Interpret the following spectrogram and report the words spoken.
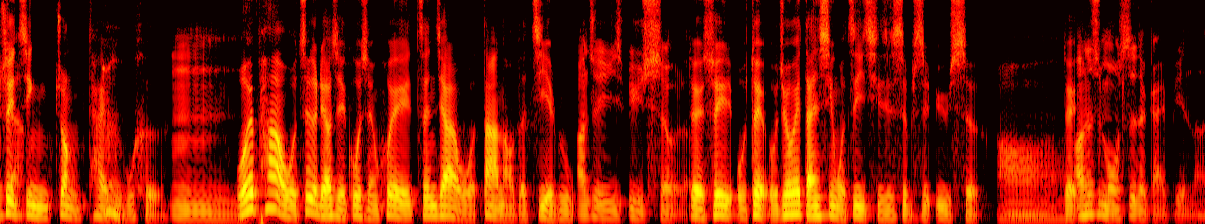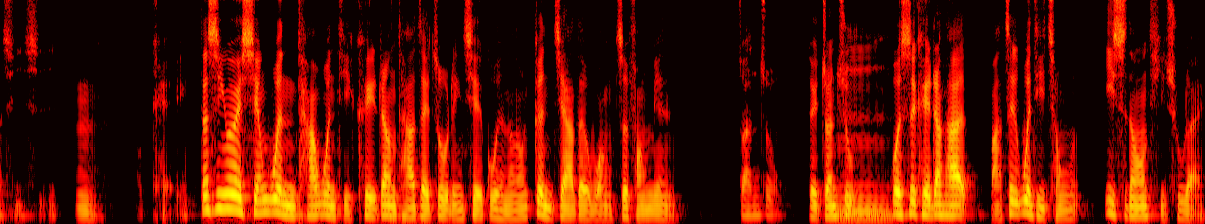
最近状态如何，嗯，我会怕我这个了解过程会增加了我大脑的介入，啊，这预预设了，对，所以我对我就会担心我自己其实是不是预设，哦，对，好像是模式的改变啦，其实，嗯。但是因为先问他问题，可以让他在做灵气的过程当中更加的往这方面专注，对，专注，嗯、或者是可以让他把这个问题从意识当中提出来。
